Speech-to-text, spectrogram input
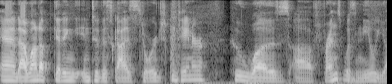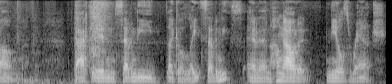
and I wound up getting into this guy's storage container, who was uh, friends with Neil Young back in seventy, like the late seventies, and then hung out at Neil's ranch.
